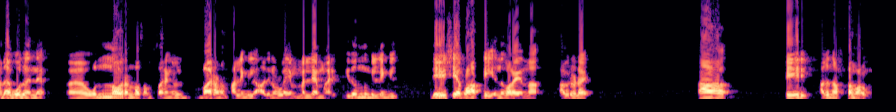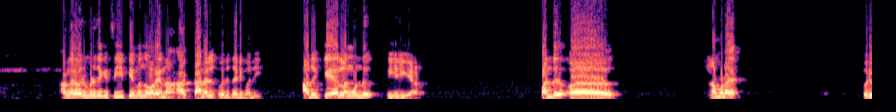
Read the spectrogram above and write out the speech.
അതേപോലെ തന്നെ ഒന്നോ രണ്ടോ സംസ്ഥാനങ്ങളിൽ ഭരണം അല്ലെങ്കിൽ അതിനുള്ള എം എൽ എമാർ ഇതൊന്നുമില്ലെങ്കിൽ ദേശീയ പാർട്ടി എന്ന് പറയുന്ന അവരുടെ പേര് അത് നഷ്ടമാകും. അങ്ങനെ വരുമ്പോഴത്തേക്ക് സി പി എം എന്ന് പറയുന്ന ആ കനൽ ഒരു തരി മതി. അത് കേരളം കൊണ്ട് തീരുകയാണ് പണ്ട് നമ്മുടെ ഒരു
